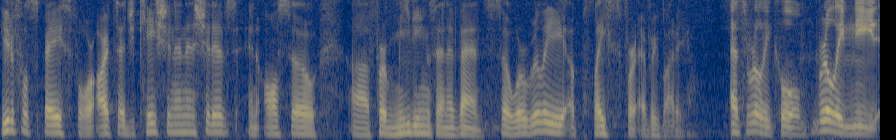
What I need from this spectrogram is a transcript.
beautiful space for arts education initiatives and also uh, for meetings and events. So we're really a place for everybody. That's really cool, really neat.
